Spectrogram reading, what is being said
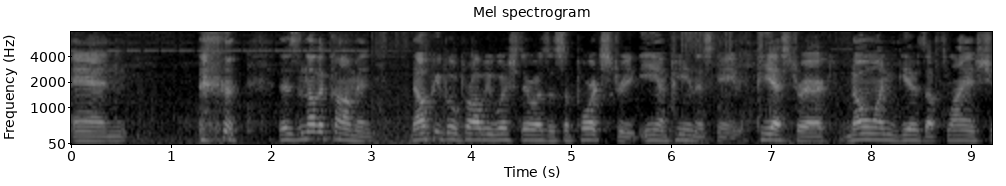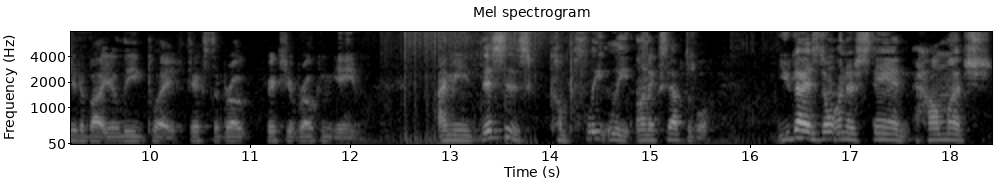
And there's another comment. Now people probably wish there was a support streak, EMP, in this game. P.S. Treyarch, no one gives a flying shit about your league play. Fix the broke, fix your broken game. I mean, this is completely unacceptable. You guys don't understand how much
